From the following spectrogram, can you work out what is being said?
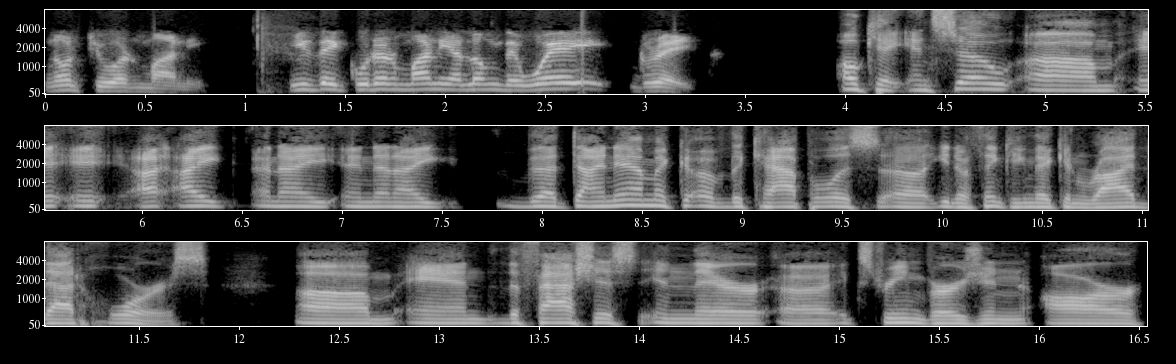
not to earn money. If they could earn money along the way, great. Okay, and so um, it, it, I, I and I and then I that dynamic of the capitalists, uh, you know, thinking they can ride that horse, um, and the fascists in their uh, extreme version are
